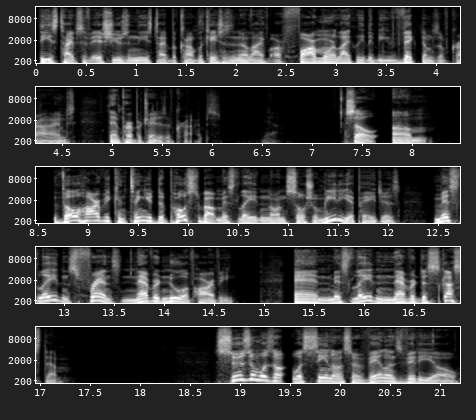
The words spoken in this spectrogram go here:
these types of issues and these type of complications in their life are far more likely to be victims of crimes than perpetrators of crimes. Yeah. So, um, though Harvey continued to post about Miss Leyden on social media pages, Miss Leyden's friends never knew of Harvey, and Miss Leyden never discussed them. Susan was on, was seen on surveillance video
